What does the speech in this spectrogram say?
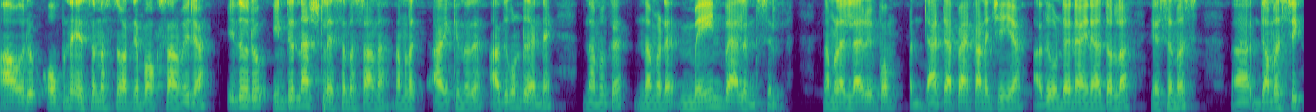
ആ ഒരു ഓപ്പൺ എസ് എം എസ് എന്ന് പറഞ്ഞ ബോക്സാണ് വരിക. ഇതൊരു ഇന്റർനാഷണൽ എസ് എം എസ് ആണ് നമ്മൾ അയക്കുന്നത്. അതുകൊണ്ട് തന്നെ നമുക്ക് നമ്മുടെ മെയിൻ ബാലൻസിൽ നമ്മളെല്ലാവരും ഇപ്പം ഡാറ്റ പാക്കാണ് ചെയ്യുക. അതുകൊണ്ട് തന്നെ അതിനകത്തുള്ള S M S domestic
